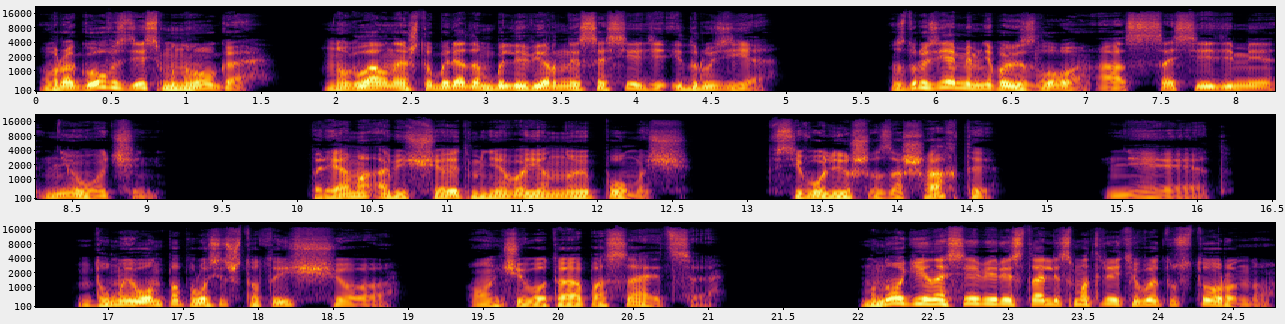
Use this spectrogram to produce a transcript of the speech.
Врагов здесь много, но главное, чтобы рядом были верные соседи и друзья. С друзьями мне повезло, а с соседями не очень. Прямо обещает мне военную помощь. Всего лишь за шахты? Нет. Думаю, он попросит что-то еще. Он чего-то опасается. Многие на севере стали смотреть в эту сторону.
